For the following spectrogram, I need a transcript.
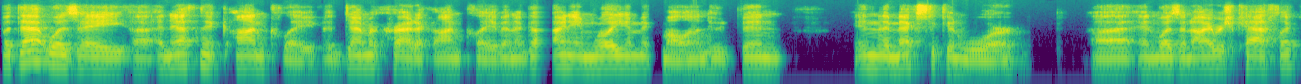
But that was a, uh, an ethnic enclave, a democratic enclave, and a guy named William McMullen, who'd been in the Mexican War uh, and was an Irish Catholic.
